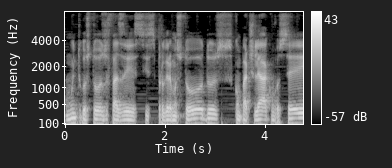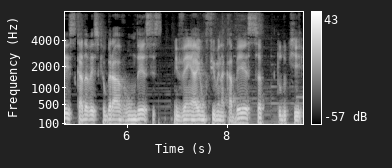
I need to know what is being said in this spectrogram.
Muito gostoso fazer esses programas todos, compartilhar com vocês. Cada vez que eu gravo um desses, me vem aí um filme na cabeça, tudo que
